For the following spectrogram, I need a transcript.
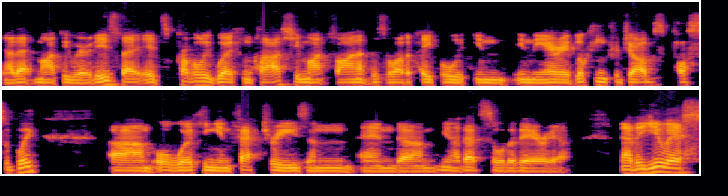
now that might be where it is. That it's probably working class. You might find that there's a lot of people in in the area looking for jobs, possibly, um, or working in factories and and um, you know that sort of area. Now the US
